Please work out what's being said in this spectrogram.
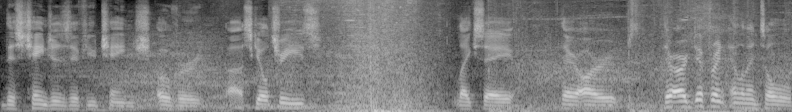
this changes if you change over uh, skill trees. Like say, there are there are different elemental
